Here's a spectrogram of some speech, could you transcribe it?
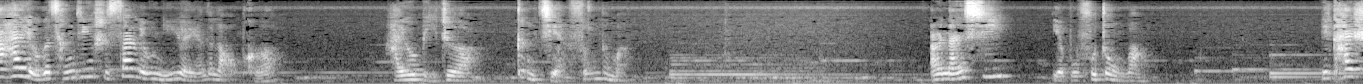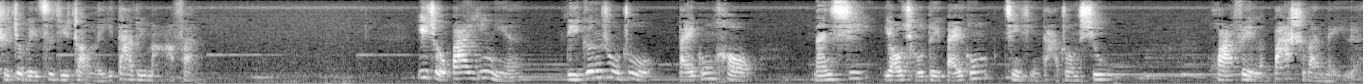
他还有个曾经是三流女演员的老婆，还有比这更减分的吗？而南希也不负众望，一开始就给自己找了一大堆麻烦。一九八一年，里根入住白宫后，南希要求对白宫进行大装修，花费了八十万美元。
